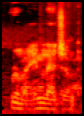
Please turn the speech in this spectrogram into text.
remain legend.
